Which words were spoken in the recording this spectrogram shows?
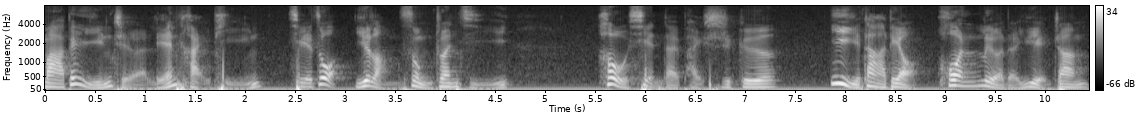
马背吟者连海平写作与朗诵专辑，后现代派诗歌，E 大调欢乐的乐章，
